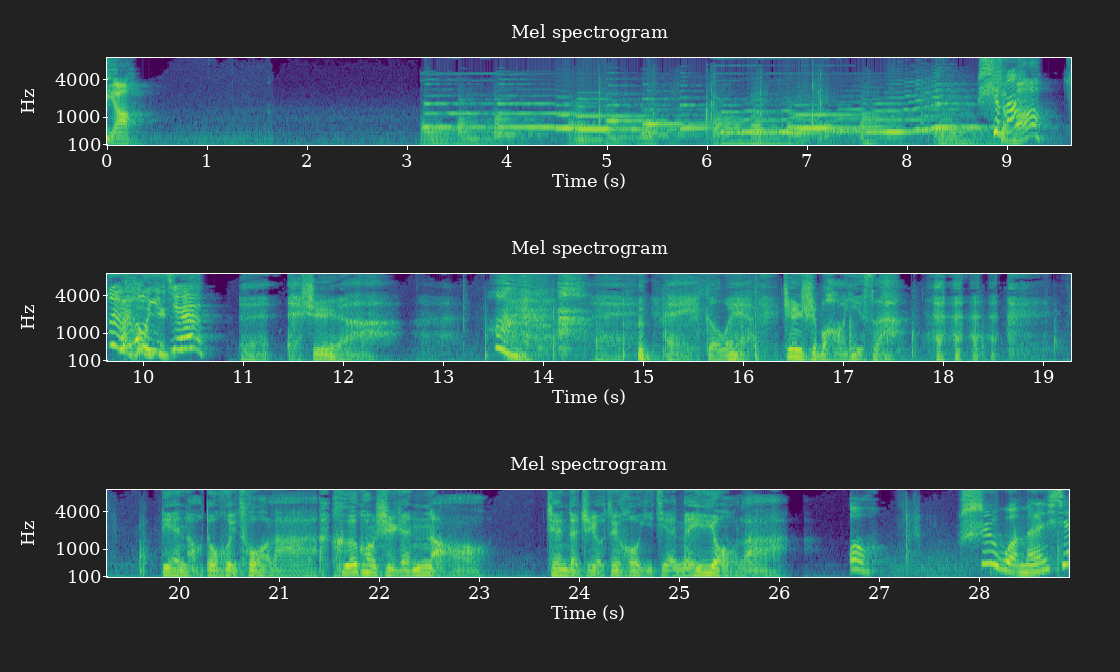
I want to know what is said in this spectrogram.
里啊？什么？最后一间？呃，是啊。哎哎，各位啊，真是不好意思啊。电脑都会错了，何况是人脑？真的只有最后一间没有了。哦，是我们先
